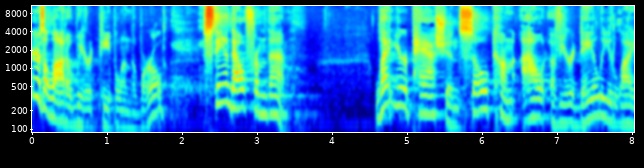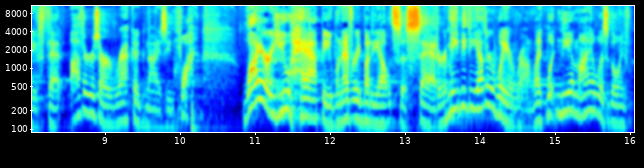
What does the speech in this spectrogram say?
There's a lot of weird people in the world. Stand out from them. Let your passion so come out of your daily life that others are recognizing why, why are you happy when everybody else is sad? Or maybe the other way around, like what Nehemiah was going for.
